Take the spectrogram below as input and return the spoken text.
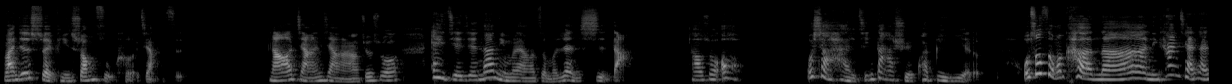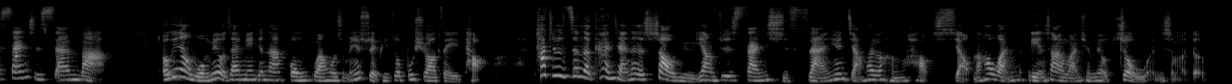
反正就是水瓶双组合这样子。然后讲一讲啊，就说，哎，姐姐，那你们两个怎么认识的？他说，哦。我小孩已经大学快毕业了，我说怎么可能？你看起来才三十三吧？我跟你讲，我没有在那边跟他公关或什么，因为水瓶座不需要这一套。他就是真的看起来那个少女样，就是三十三，因为讲话又很好笑，然后完脸上也完全没有皱纹什么的。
